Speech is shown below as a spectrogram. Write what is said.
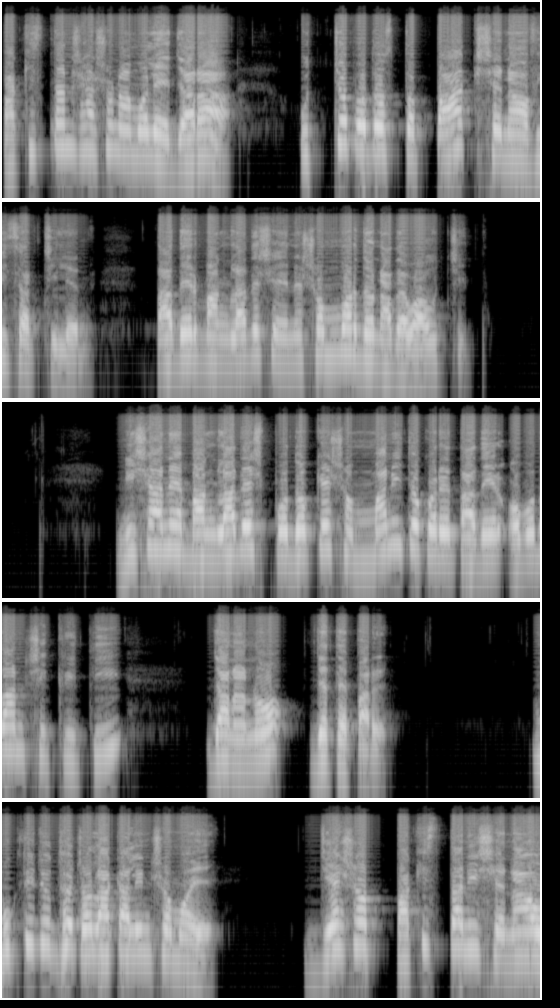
পাকিস্তান শাসন আমলে যারা উচ্চপদস্থ পাক সেনা অফিসার ছিলেন তাদের বাংলাদেশে এনে সম্বর্ধনা দেওয়া উচিত। নিশানে বাংলাদেশ পদকে সম্মানিত করে তাদের অবদান স্বীকৃতি জানানো যেতে পারে। মুক্তিযুদ্ধ চলাকালীন সময়ে যেসব পাকিস্তানি সেনা ও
